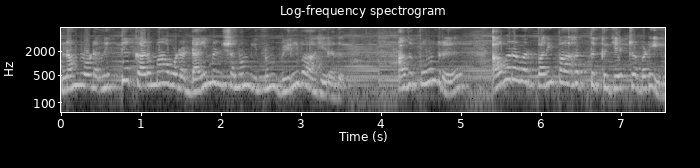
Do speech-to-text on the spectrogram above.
நம்மளோட நித்திய கர்மாவோட டைமென்ஷனும் இன்னும் விரிவாகிறது. அதுபோன்று அவரவர் பரிபாகத்துக்கு ஏற்றபடி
